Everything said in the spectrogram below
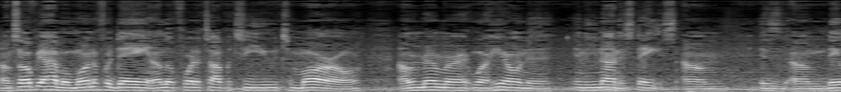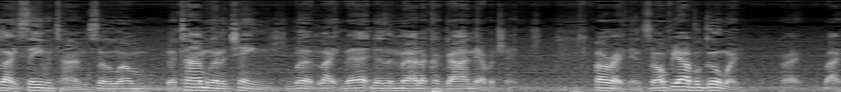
Um, so I hope y'all have a wonderful day, and I look forward to talking to you tomorrow. I remember, well, here on the in the United States, um, is um, daylight saving time, so um, the time gonna change. But like that doesn't matter, cause God never changed. All right then. So I hope you have a good one. All right. Bye.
